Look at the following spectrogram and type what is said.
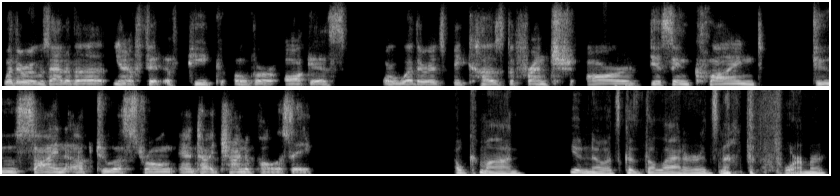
whether it was out of a you know fit of pique over AUKUS or whether it's because the French are disinclined to sign up to a strong anti China policy. Oh, come on. You know it's because the latter, it's not the former.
